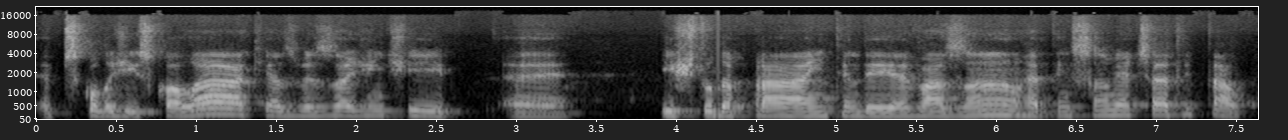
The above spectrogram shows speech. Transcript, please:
é, psicologia escolar, que às vezes a gente é, estuda para entender evasão, retenção e etc e tal.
